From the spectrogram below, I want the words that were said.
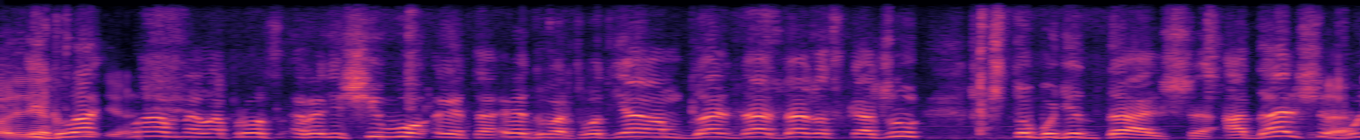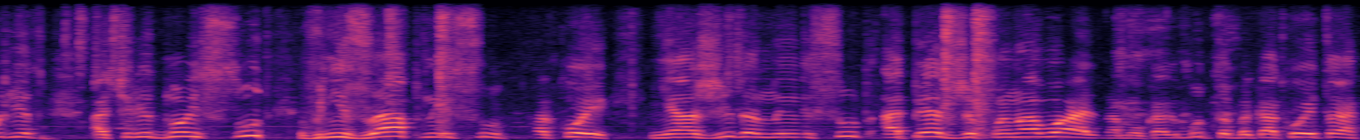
Олег и гла- главный вопрос, ради чего это, Эдвард? Вот я вам да, да, даже скажу, что будет дальше. А дальше да. будет очередной суд, внезапный суд, такой неожиданный суд, опять же по Навальному, как будто бы какой-то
